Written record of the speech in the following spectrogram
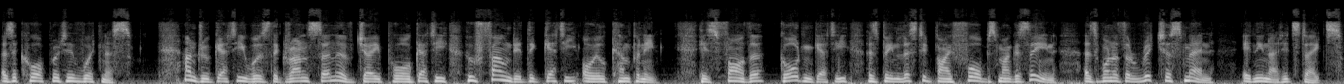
as a cooperative witness. Andrew Getty was the grandson of J. Paul Getty, who founded the Getty Oil Company. His father, Gordon Getty, has been listed by Forbes magazine as one of the richest men in the United States.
